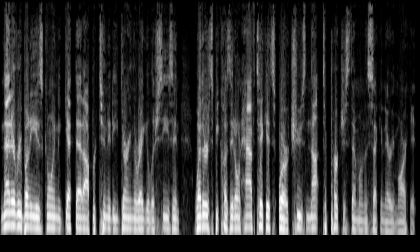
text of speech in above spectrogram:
not everybody is going to get that opportunity during the regular season, whether it's because they don't have tickets or choose not to purchase them on the secondary market.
